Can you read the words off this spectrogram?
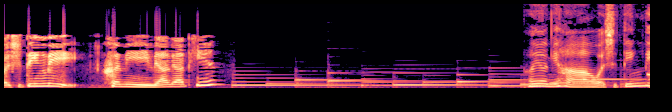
我是丁力，和你聊聊天。朋友你好，我是丁力。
